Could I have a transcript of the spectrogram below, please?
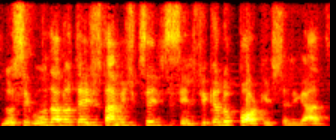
No segundo, anotei justamente o que você disse, assim, ele fica no pocket, tá ligado?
